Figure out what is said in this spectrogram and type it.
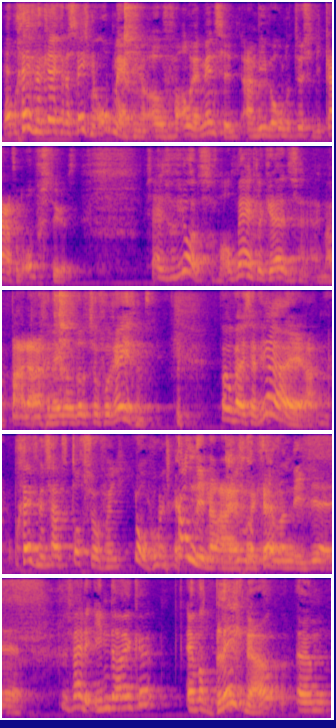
Maar op een gegeven moment kregen we daar steeds meer opmerkingen over... van allerlei mensen aan wie we ondertussen die kaart hadden opgestuurd. Zeiden ze van, joh, dat is toch wel opmerkelijk, hè? Er zijn eigenlijk maar een paar dagen in Nederland dat het zoveel regent. Waarop wij zeiden, ja, ja, ja. Op een gegeven moment zaten we toch zo van... joh, hoe kan dit nou eigenlijk, hè? Helemaal niet, ja, ja. Dus wij erin duiken. En wat bleek nou? Um,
